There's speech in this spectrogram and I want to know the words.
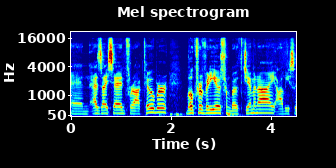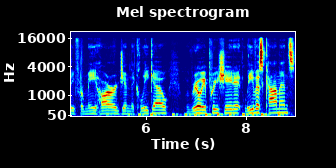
And as I said, for October, look for videos from both Jim and I. Obviously, for me, Horror, Jim the Coleco. We really appreciate it. Leave us comments.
